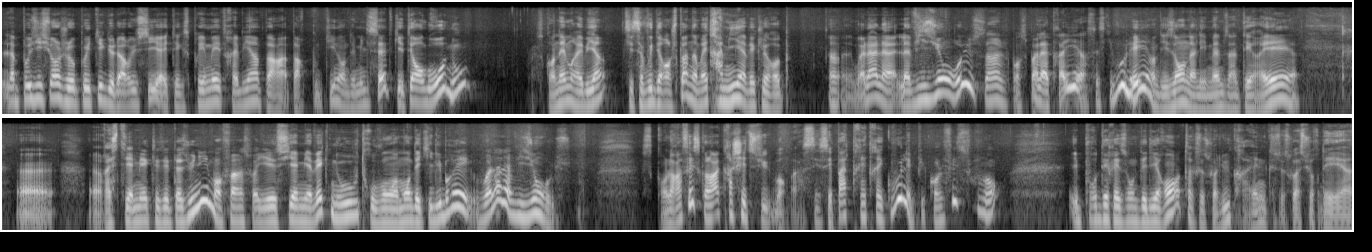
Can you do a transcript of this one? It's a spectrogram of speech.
la position géopolitique de la Russie a été exprimée très bien par, par Poutine en 2007, qui était en gros, nous, ce qu'on aimerait bien, si ça vous dérange pas, d'aimerait être amis avec l'Europe. Hein, voilà la, vision russe, hein, je ne pense pas la trahir, c'est ce qu'il voulait, en disant on a les mêmes intérêts, euh, restez amis avec les États-Unis, mais enfin, soyez aussi amis avec nous, trouvons un monde équilibré. Voilà la vision russe. Ce qu'on leur a fait, ce qu'on leur a craché dessus. Bon, ben, c'est pas très très cool, et puis qu'on le fait souvent. Et pour des raisons délirantes, que ce soit l'Ukraine, que ce soit sur des, euh,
